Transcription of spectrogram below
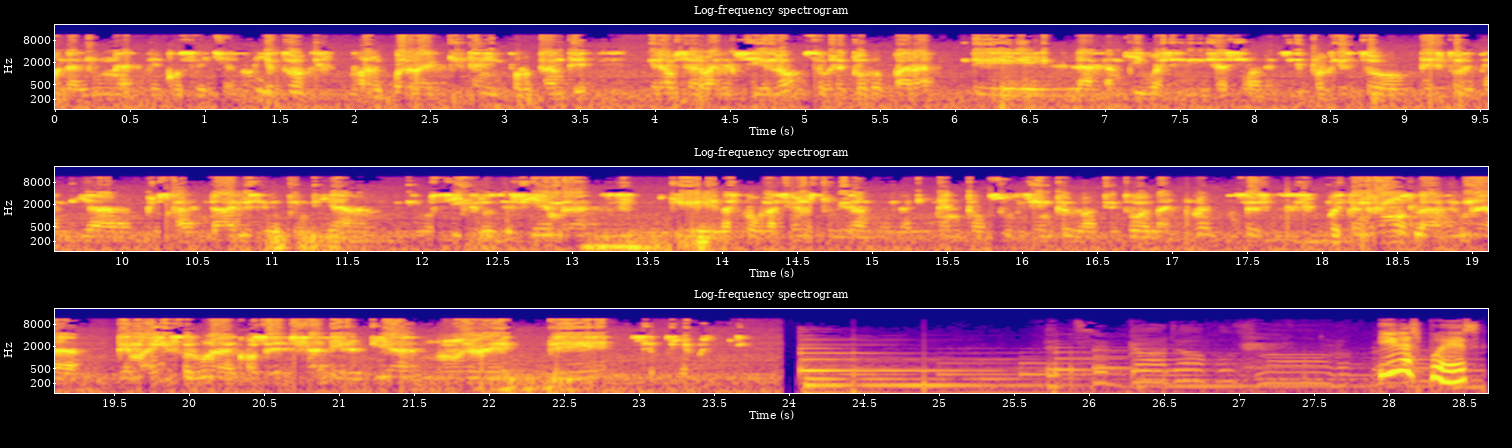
o la luna de cosecha, ¿no? Y esto nos recuerda qué tan importante era observar el cielo, sobre todo para eh, las antiguas civilizaciones, porque esto, de esto dependían los calendarios y dependían los ciclos de siembra, que las poblaciones tuvieran el alimento suficiente durante todo el año. ¿no? Entonces, pues tendremos la luna de maíz o luna de cosecha el día 9 de Y después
